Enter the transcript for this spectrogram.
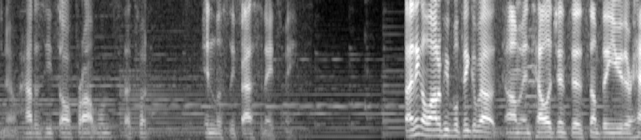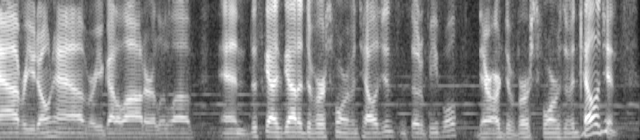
you know how does he solve problems? That's what endlessly fascinates me. I think a lot of people think about um, intelligence as something you either have or you don't have, or you got a lot or a little of. And this guy's got a diverse form of intelligence, and so do people. There are diverse forms of intelligence.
